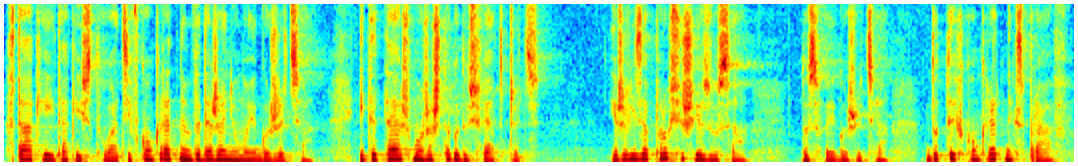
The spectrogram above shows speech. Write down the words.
w takiej i takiej sytuacji, w konkretnym wydarzeniu mojego życia. I ty też możesz tego doświadczyć. Jeżeli zaprosisz Jezusa do swojego życia, do tych konkretnych spraw,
